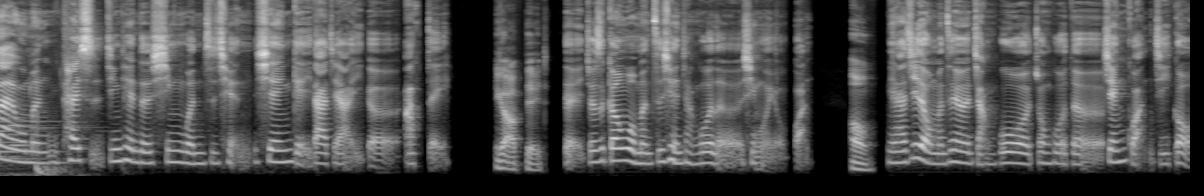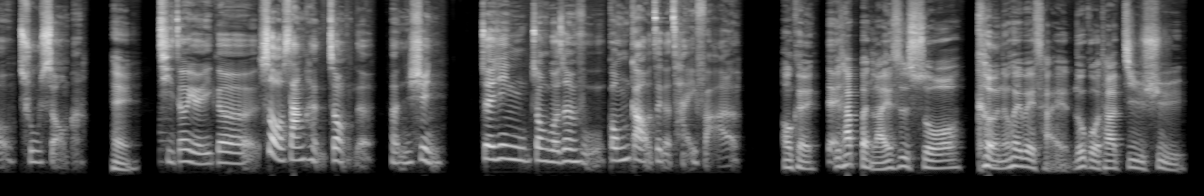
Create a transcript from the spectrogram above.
在我们开始今天的新闻之前，先给大家一个 update，一个 update 对，就是跟我们之前讲过的新闻有关。哦，你还记得我们之前有讲过中国的监管机构出手吗？嘿，其中有一个受伤很重的腾讯，最近中国政府公告这个裁罚了。OK，对。他本来是说可能会被裁，如果他继续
